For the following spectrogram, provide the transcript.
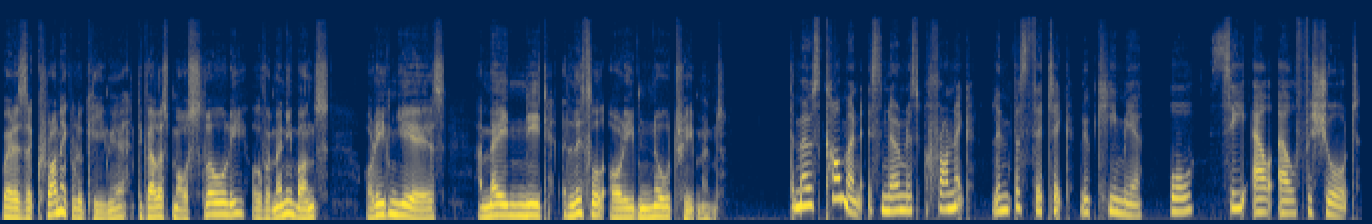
whereas a chronic leukemia develops more slowly over many months or even years and may need little or even no treatment. The most common is known as chronic lymphocytic leukemia, or CLL for short.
